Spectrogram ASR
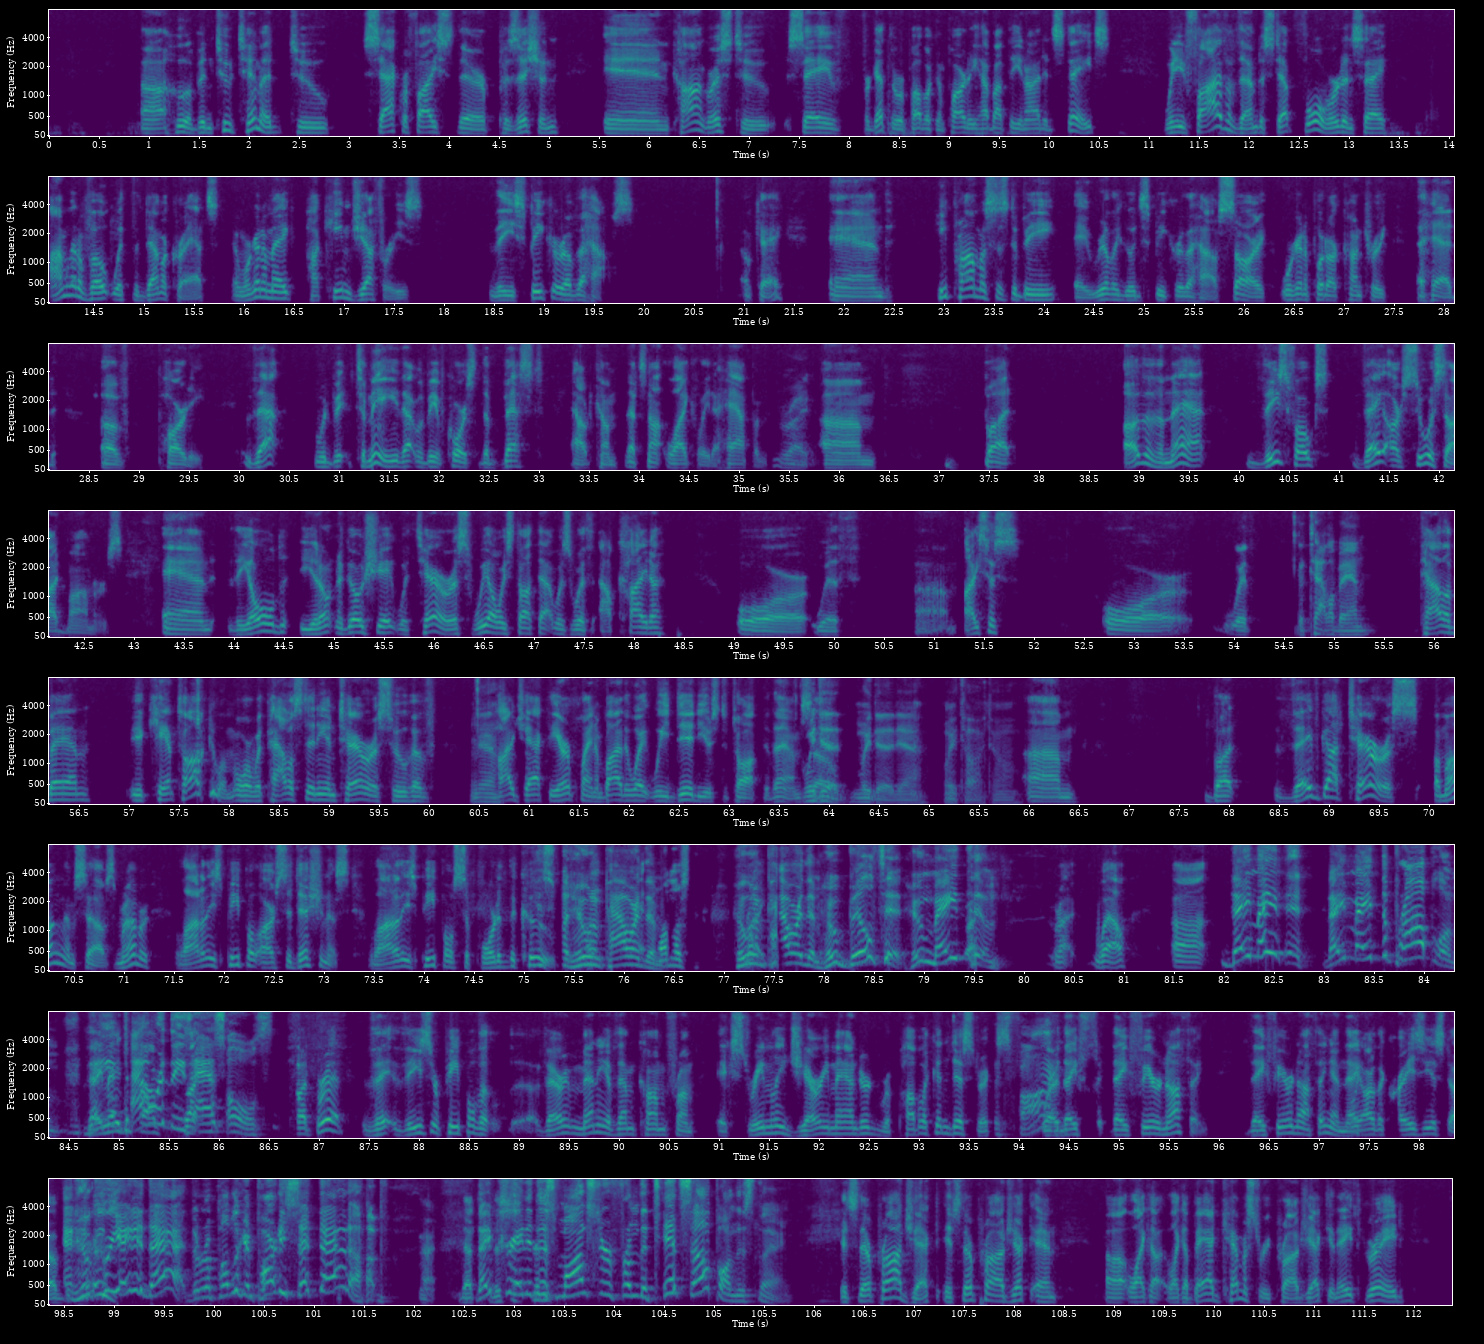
uh, who have been too timid to sacrifice their position in Congress to save, forget the Republican Party, how about the United States? We need five of them to step forward and say, I'm going to vote with the Democrats, and we're going to make Hakeem Jeffries the Speaker of the House. Okay. And he promises to be a really good Speaker of the House. Sorry, we're going to put our country ahead of party. That would be, to me, that would be, of course, the best outcome. That's not likely to happen. Right. Um, but other than that, these folks, they are suicide bombers. And the old, you don't negotiate with terrorists, we always thought that was with Al Qaeda or with um, ISIS or with The Taliban. Taliban. You can't talk to them or with Palestinian terrorists who have Yeah. hijacked the airplane. And by the way, we did used to talk to them. We so- did. We did. Yeah. We talked to them. Um, but they've got terrorists among themselves. Remember, a lot of these people are seditionists. A lot of these people supported the coup. Yes, but who empowered them? Almost Who right. empowered them? Who built it? Who made them? right. Well, uh, They made it. They made the problem. They, They made the empowered problem, these but- assholes. but Britt, they, these are people that uh, very many of them come from extremely gerrymandered Republican districts where they f- they fear nothing. They fear nothing, and they are the craziest of the and who crazy. created that? The Republican Party set that up. Right. That- They this created this monster from the tits up on this thing. it's their project it's their project and uh, like a like a bad chemistry project in eighth grade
